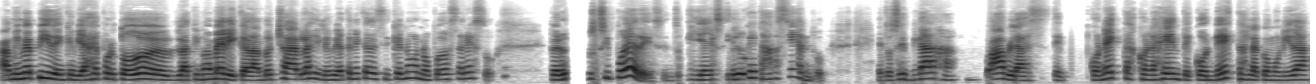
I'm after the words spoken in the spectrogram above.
A mí me piden que viaje por todo Latinoamérica dando charlas y les voy a tener que decir que no, no puedo hacer eso. Pero tú sí puedes, y es, lo que estás haciendo. Entonces viajas, hablas, te conectas con la gente, conectas la comunidad.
